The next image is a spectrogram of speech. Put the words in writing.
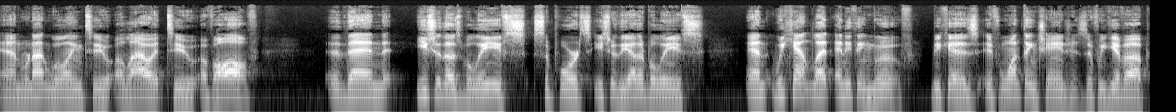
and we're not willing to allow it to evolve, then each of those beliefs supports each of the other beliefs. And we can't let anything move because if one thing changes, if we give up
